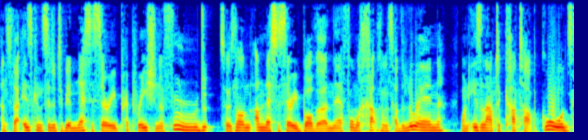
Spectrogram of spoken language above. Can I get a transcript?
And so that is considered to be a necessary preparation of food. So it's not an unnecessary bother, and therefore one is allowed to cut up gourds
